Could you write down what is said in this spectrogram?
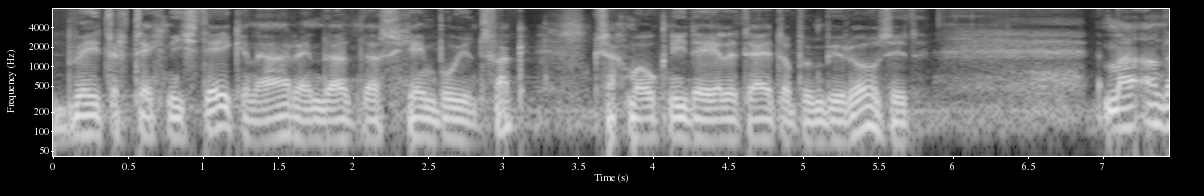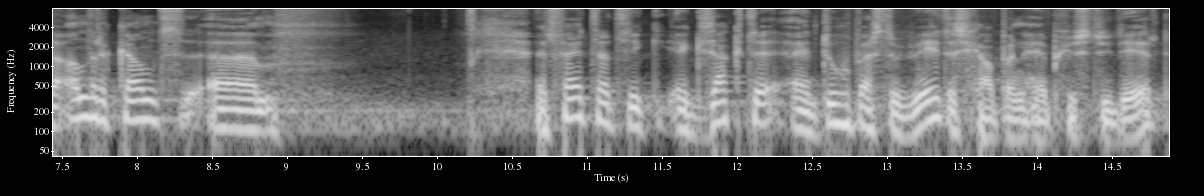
beter technisch tekenaar. En dat, dat is geen boeiend vak. Ik zag me ook niet de hele tijd op een bureau zitten. Maar aan de andere kant. ehm, het feit dat ik exacte en toegepaste wetenschappen heb gestudeerd,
